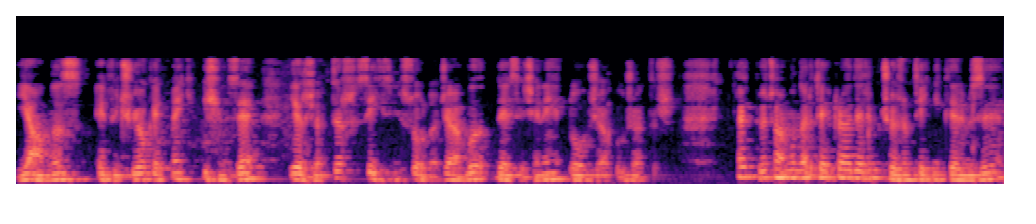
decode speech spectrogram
yalnız F3'ü yok etmek işimize yarayacaktır. 8. soruda cevabı D seçeneği doğru cevap olacaktır. Evet lütfen bunları tekrar edelim. Çözüm tekniklerimizi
